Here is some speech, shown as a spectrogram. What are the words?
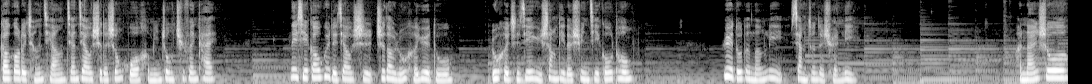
高高的城墙将教士的生活和民众区分开。那些高贵的教士知道如何阅读，如何直接与上帝的训诫沟通。阅读的能力象征着权力。很难说，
